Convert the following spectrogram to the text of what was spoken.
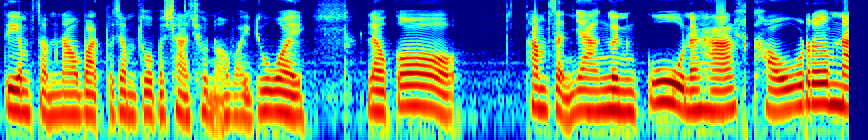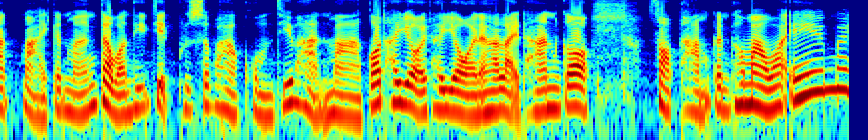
เตรียมสำเนาบัตรประจำตัวประชาชนเอาไว้ด้วย แล้วก็ทำสัญญาเงินกู้นะคะ เขาเริ่มนัดหมายกันมาตั้งแต่วันที่ 7 พฤษภาคมที่ผ่านมาก็ทยอยทยอยนะคะ หลายท่านก็สอบถามกันเข้ามาว่า เอ๊ะไม่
